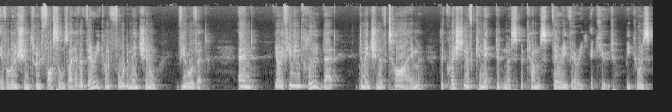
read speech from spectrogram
evolution through fossils, I have a very kind of four dimensional view of it. And you know, if you include that dimension of time, the question of connectedness becomes very, very acute because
